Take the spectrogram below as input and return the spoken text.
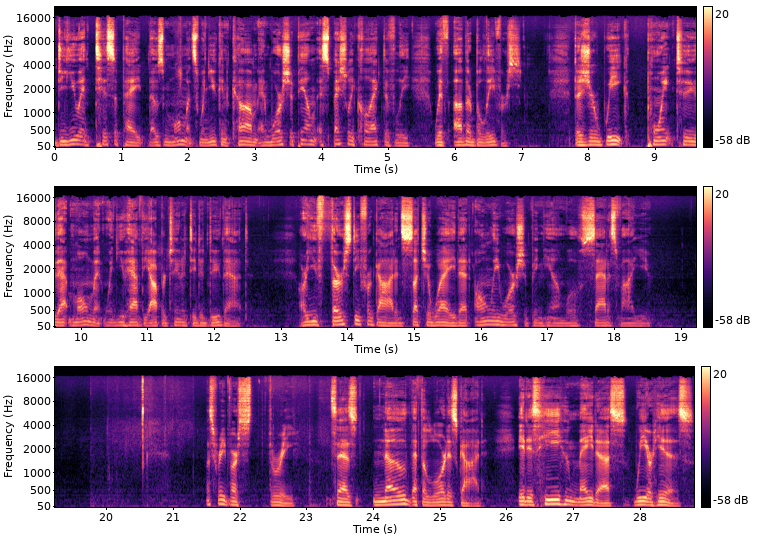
Do you anticipate those moments when you can come and worship Him, especially collectively with other believers? Does your week point to that moment when you have the opportunity to do that? Are you thirsty for God in such a way that only worshiping Him will satisfy you? Let's read verse 3. It says, Know that the Lord is God. It is He who made us. We are His.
